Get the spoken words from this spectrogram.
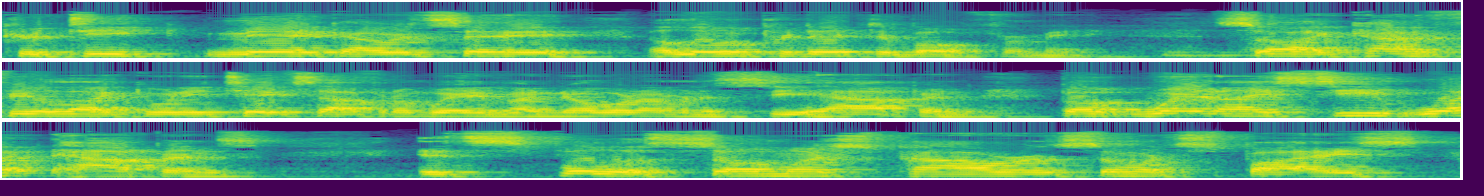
critique Mick, I would say a little predictable for me. Mm-hmm. So I kind of feel like when he takes off on a wave, I know what I'm going to see happen. But when I see what happens, it's full of so much power and so much spice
